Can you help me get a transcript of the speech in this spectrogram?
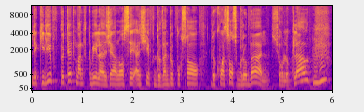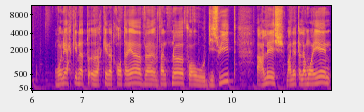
L'équilibre, peut-être, j'ai annoncé un chiffre de 22% de croissance globale sur le cloud. On est à 31, 29 ou 18. La moyenne,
